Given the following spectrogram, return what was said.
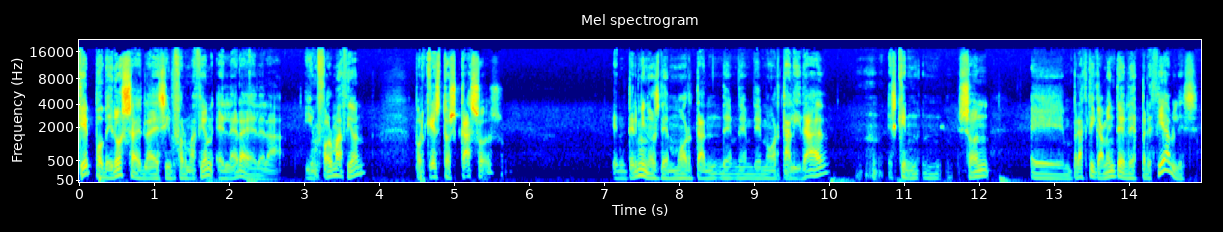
qué poderosa es la desinformación en la era de la información, porque estos casos, en términos de, de mortalidad, es que son eh, prácticamente despreciables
